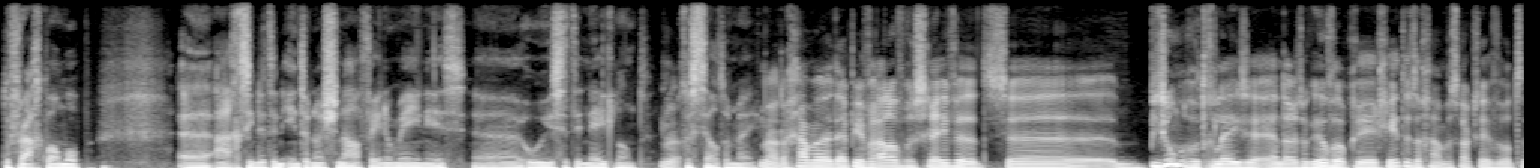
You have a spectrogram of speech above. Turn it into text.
de vraag kwam op. Uh, aangezien het een internationaal fenomeen is, uh, hoe is het in Nederland ja. gesteld ermee? Nou, daar, gaan we, daar heb je een verhaal over geschreven. Dat is uh, bijzonder goed gelezen en daar is ook heel veel op gereageerd. Dus daar gaan we straks even wat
